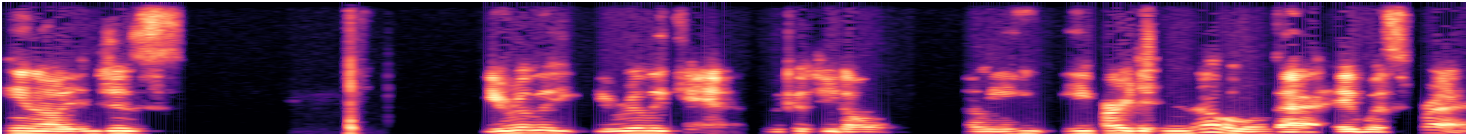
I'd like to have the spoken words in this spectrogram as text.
you know, it just you really you really can't because you don't. I mean, he he probably didn't know that it was spread.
